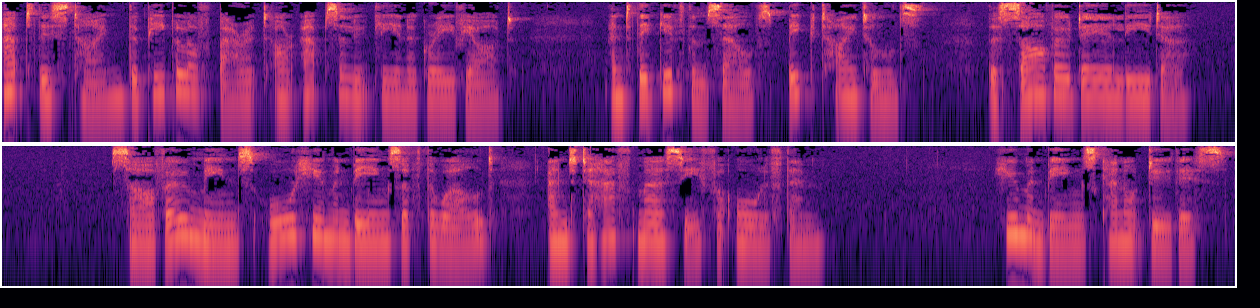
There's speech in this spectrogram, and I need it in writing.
At this time, the people of Bharat are absolutely in a graveyard and they give themselves big titles. The Sarvodaya leader. Sarvo means all human beings of the world and to have mercy for all of them. Human beings cannot do this.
